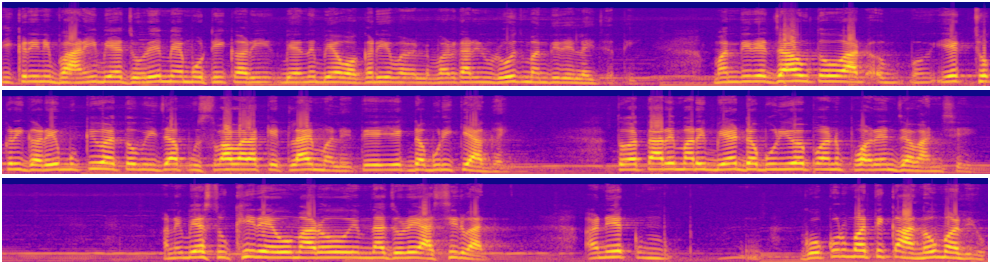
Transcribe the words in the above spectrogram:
દીકરીની ભાણી બે જોડે મેં મોટી કરી, બેને બે વગડી વળગાડીને રોજ મંદિરે લઈ જતી. મંદિરે જાઉં તો એક છોકરી ઘરે મૂકી હોય તો બીજા પૂછવાવાળા કેટલાય મળે, તે એક ડબુડી ક્યાં ગઈ? તો અત્યારે મારી બે ડબુરીઓ પણ ફોરેન જવાની છે. અને બે સુખી રહેવો મારો એમના જોડે આશીર્વાદ. અને એક ગોકુળમાંથી કાનો મળ્યો,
